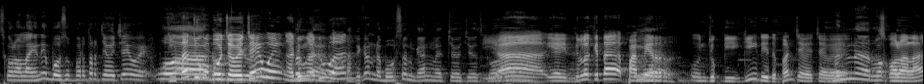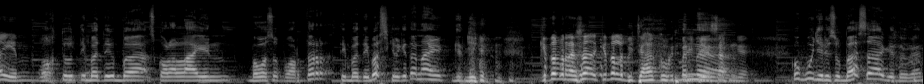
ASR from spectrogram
sekolah lainnya bawa supporter cewek-cewek. Kita juga bawa cewek-cewek, ngadu-ngaduan. tapi kan udah bosen kan liat cewek-cewek sekolah. Iya, ya itulah kita pamer unjuk gigi di depan cewek-cewek Bener, waktu- sekolah lain. waktu tiba-tiba sekolah lain bawa supporter tiba-tiba skill kita naik gitu. Kita merasa kita lebih jago dari bener. biasanya. kok gue jadi subasa gitu kan?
